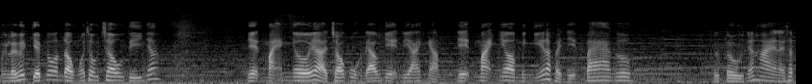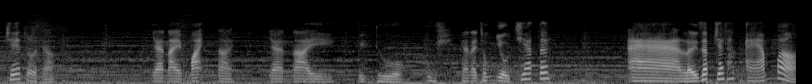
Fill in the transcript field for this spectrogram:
Mình lấy huyết kiếm cho con rồng có châu châu tí nhá. Nhện mạnh anh ơi à cho cuồng đao nhện đi anh à. Nhện mạnh nhờ mình nghĩ là phải nhện ba cơ. Từ từ nhá hai này sắp chết rồi nhỉ. Nhà này mạnh này nhà này bình thường. Ui, nhà này trông nhiều chết đấy. À lấy giáp chết hắc ám mà.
